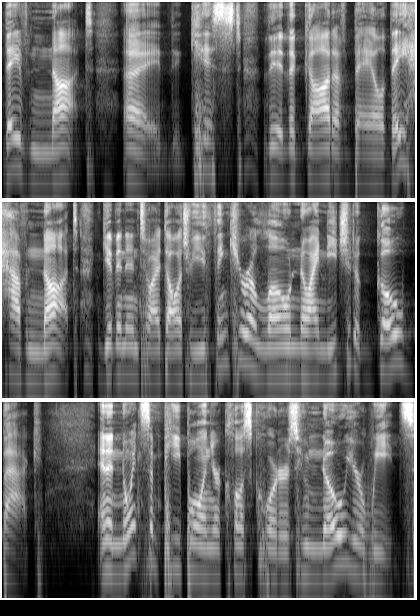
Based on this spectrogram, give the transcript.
They've not uh, kissed the, the God of Baal. They have not given into idolatry. You think you're alone? No, I need you to go back and anoint some people in your close quarters who know your weeds,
